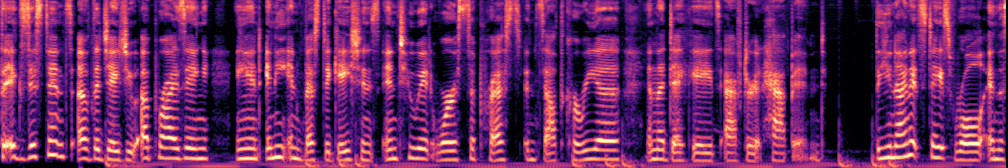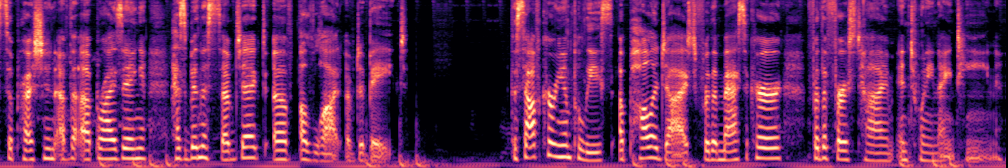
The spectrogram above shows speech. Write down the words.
The existence of the Jeju Uprising and any investigations into it were suppressed in South Korea in the decades after it happened. The United States' role in the suppression of the uprising has been the subject of a lot of debate. The South Korean police apologized for the massacre for the first time in 2019.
